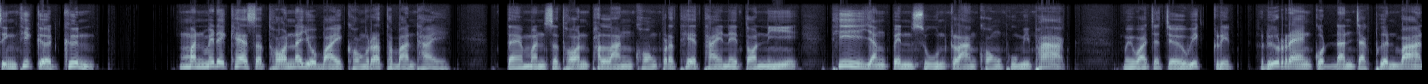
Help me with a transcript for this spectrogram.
สิ่งที่เกิดขึ้น มันไม่ได้แค่สะท้อนนโยบายของรัฐบาลไทย แต่มันสะท้อนพลังของประเทศไทยในตอนนี้ ที่ยังเป็นศูนย์กลางของภูมิภาค ไม่ว่าจะเจอวิกฤตหรือแรงกดดันจากเพื่อนบ้าน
